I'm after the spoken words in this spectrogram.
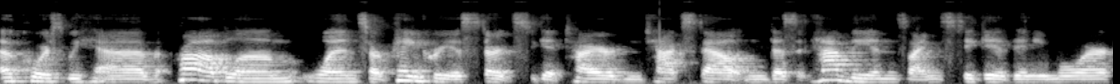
of course, we have a problem once our pancreas starts to get tired and taxed out and doesn't have the enzymes to give anymore.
